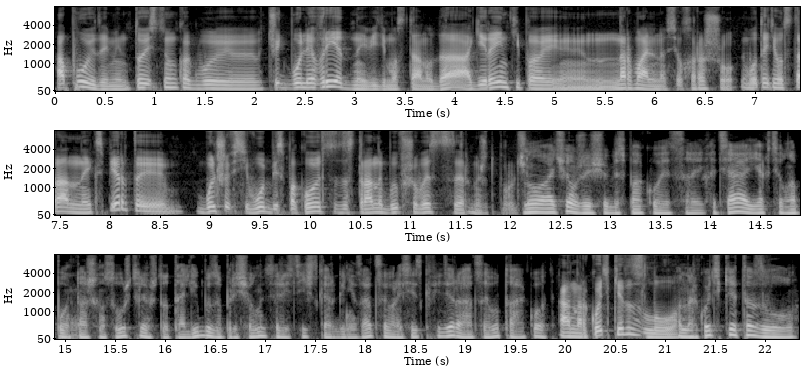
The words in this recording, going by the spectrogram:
опоидами. То есть, ну, как бы, чуть более вредные, видимо, станут, да, а героин, типа, э, нормально, все хорошо. Вот эти вот странные эксперты больше всего беспокоятся за страны бывшего СССР, между прочим. Ну, о чем же еще беспокоиться? Хотя я хотел напомнить нашим слушателям, что талибы запрещенная террористическая организация в Российской Федерации. Вот так вот. А наркотики это зло. А наркотики это зло.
